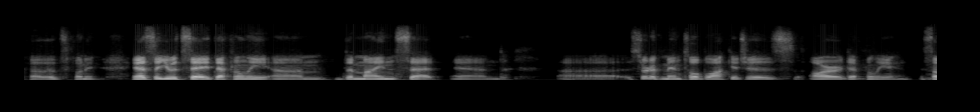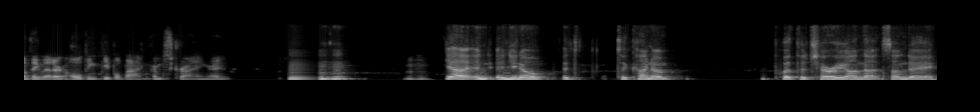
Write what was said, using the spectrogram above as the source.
oh, that's funny. Yeah, so you would say definitely um, the mindset and uh, sort of mental blockages are definitely something that are holding people back from scrying, right? Mm-hmm. Mm-hmm. Yeah, and and you know to kind of put the cherry on that sundae,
